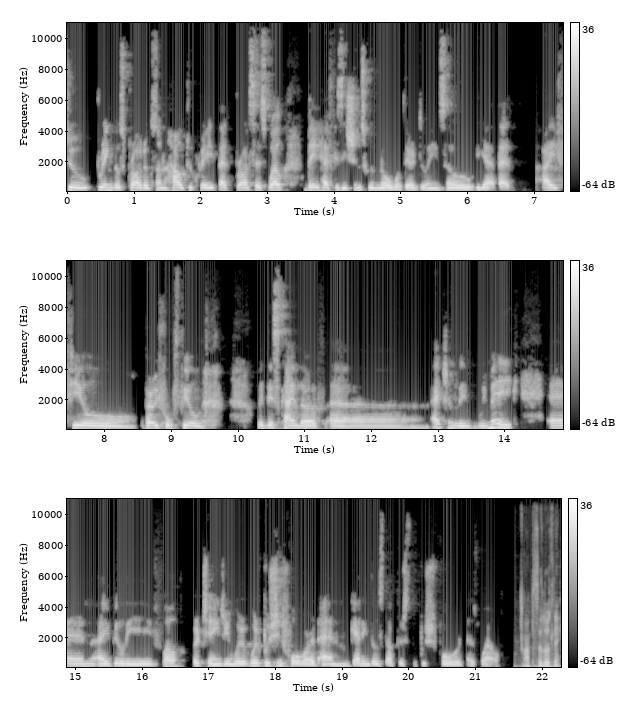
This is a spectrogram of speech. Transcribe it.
to bring those products on how to create that process. Well they have physicians who know what they're doing. So yeah that i feel very fulfilled with this kind of uh, action we, we make. And i believe well we're changing. We're, we're pushing forward and getting those doctors to push forward as well. Absolutely.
